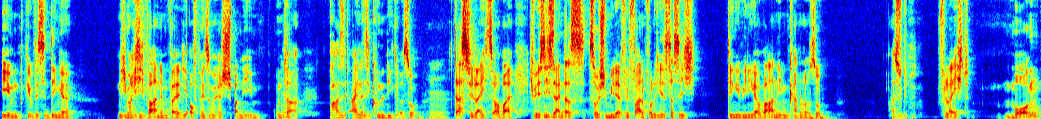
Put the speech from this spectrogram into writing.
eben gewisse Dinge nicht mehr richtig wahrnimmt, weil die Aufmerksamkeitsspanne eben unter paar, einer Sekunde liegt oder so. Das vielleicht so, aber ich will jetzt nicht sagen, dass Social Media dafür verantwortlich ist, dass ich Dinge weniger wahrnehmen kann oder so. Also vielleicht morgen,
